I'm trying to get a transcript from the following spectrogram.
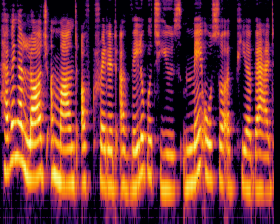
Having a large amount of credit available to use may also appear bad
